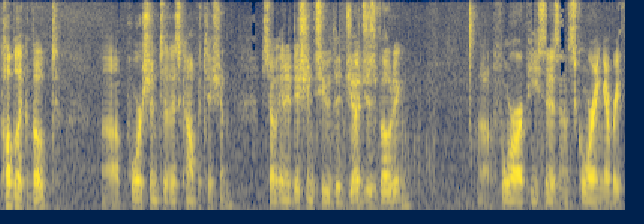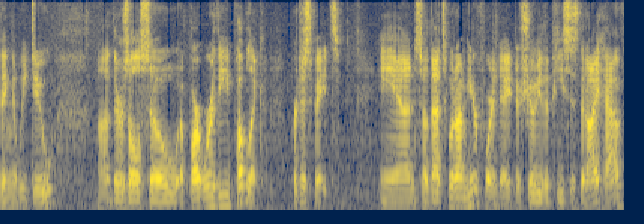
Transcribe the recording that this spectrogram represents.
public vote uh, portion to this competition. So, in addition to the judges voting uh, for our pieces and scoring everything that we do, uh, there's also a part where the public participates. And so that's what I'm here for today to show you the pieces that I have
